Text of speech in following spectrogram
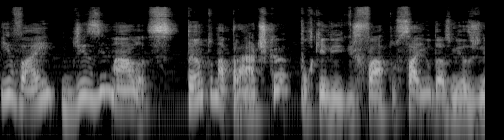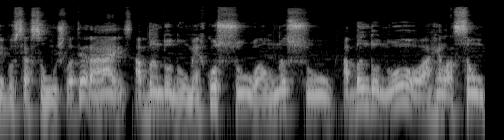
e vai dizimá-las. Tanto na prática, porque ele de fato saiu das mesas de negociação multilaterais, abandonou o Mercosul, a Unasul, abandonou a relação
